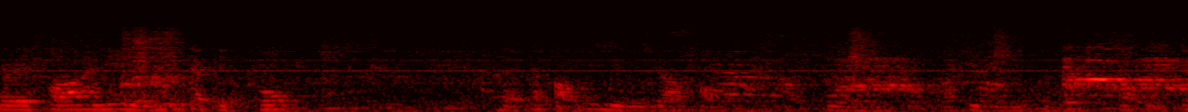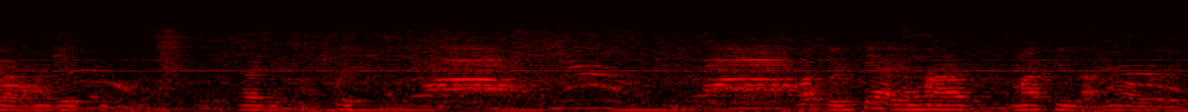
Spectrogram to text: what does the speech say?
เลยฟ้องอันนี้ที่จะติดคุกแต่เจ้าของที่ดินยอมฟ้องเอาคืนเอาที่ดินเพราติดเจ้าไม่ได้ที่ดินได้จะถูกปิดว่าถึงแก้ยังมามาทีหลังเราเลย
